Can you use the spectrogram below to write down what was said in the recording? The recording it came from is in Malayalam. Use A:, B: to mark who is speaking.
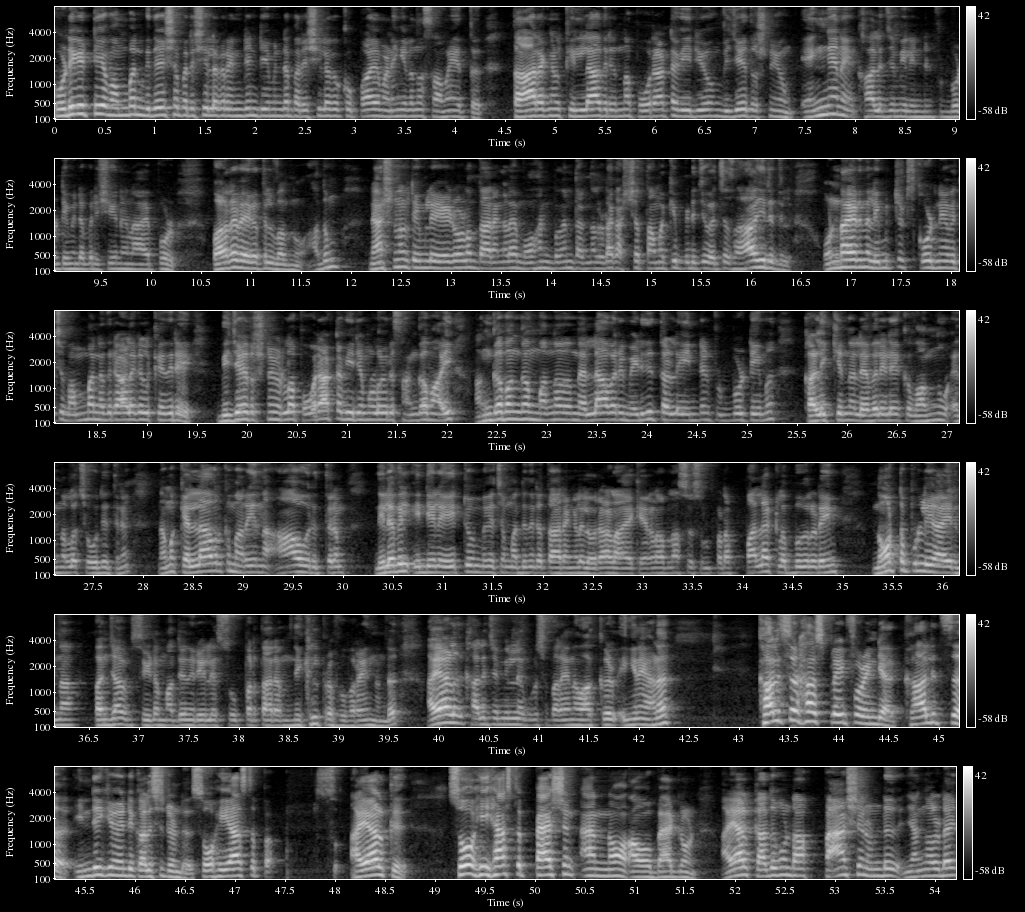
A: കൊടികെട്ടിയ വമ്പൻ വിദേശ പരിശീലകർ ഇന്ത്യൻ ടീമിന്റെ പരിശീലക കുപ്പായം അണിഞ്ഞിരുന്ന സമയത്ത് താരങ്ങൾക്കില്ലാതിരുന്ന പോരാട്ട വീര്യവും വിജയതൃഷ്ണയും എങ്ങനെ ഖാലിദ് ഇന്ത്യൻ ഫുട്ബോൾ ടീമിന്റെ പരിശീലകനായപ്പോൾ വളരെ വേഗത്തിൽ വന്നു. അതും നാഷണൽ ടീമിലെ ഏഴോളം താരങ്ങളെ മോഹൻ ബഗൻ തങ്ങളുടെ കഷത്തമക്കി പിടിച്ചു വെച്ച സാഹചര്യത്തിൽ ഉണ്ടായിരുന്ന ലിമിറ്റഡ് സ്ക്വാഡിനെ വെച്ച് വമ്പൻ എതിരാളികൾക്കെതിരെ വിജയതൃഷ്ണയുള്ള പോരാട്ട വീര്യമുള്ള ഒരു സംഘമായി അംഗഭംഗം വന്നതെന്ന് എല്ലാവരും എഴുതിത്തള്ളി ഇന്ത്യൻ ഫുട്ബോൾ ടീം കളിക്കുന്ന ലെവലിലേക്ക് വന്നു എന്നുള്ള ചോദ്യത്തിന് നമുക്കെല്ലാവർക്കും അറിയുന്ന ആ ഒരു ഉത്തരം നിലവിൽ ഇന്ത്യയിലെ ഏറ്റവും മികച്ച മധ്യനിര താരങ്ങളിൽ ഒരാളായ കേരള ബ്ലാസ്റ്റേഴ്സ് ഉൾപ്പെടെ പല ക്ലബ്ബുകളുടെയും നോട്ടപ്പുള്ളിയായിരുന്ന പഞ്ചാബ് എഫ് മധ്യനിരയിലെ സൂപ്പർ താരം നിഖിൽ പ്രഭു പറയുന്നുണ്ട്. അയാൾ ഖാലിദ് കുറിച്ച് പറയുന്ന വാക്കുകൾ ഇങ്ങനെയാണ് Khalid sir has played for India Khalid sir ഇന്ത്യയ്ക്ക് വേണ്ടി കളിച്ചിട്ടുണ്ട് സോ ഹി ഹാസ് ദ അയാൾക്ക് so he has the passion and know our background അയാൾക്ക് അതുകൊണ്ട് ആ പാഷൻ ഉണ്ട്. ഞങ്ങളുടെ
